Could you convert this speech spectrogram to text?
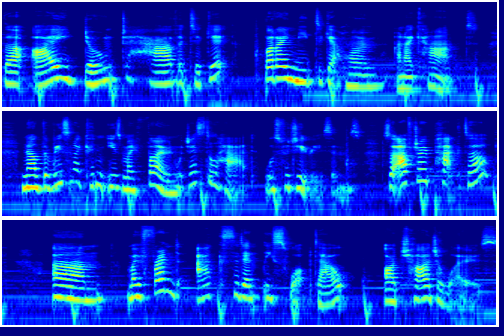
that I don't have a ticket, but I need to get home and I can't. Now, the reason I couldn't use my phone, which I still had, was for two reasons. So after I packed up, um, my friend accidentally swapped out our charger wires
